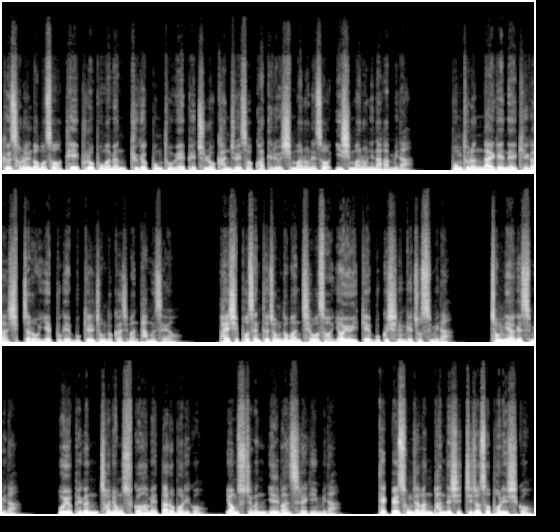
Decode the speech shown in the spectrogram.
그 선을 넘어서 테이프로 봉하면 규격 봉투 외 배출로 간주해서 과태료 10만원에서 20만원이 나갑니다. 봉투는 날개 4개가 십자로 예쁘게 묶일 정도까지만 담으세요. 80% 정도만 채워서 여유 있게 묶으시는 게 좋습니다. 정리하겠습니다. 우유팩은 전용 수거함에 따로 버리고 영수증은 일반 쓰레기입니다. 택배 송장은 반드시 찢어서 버리시고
